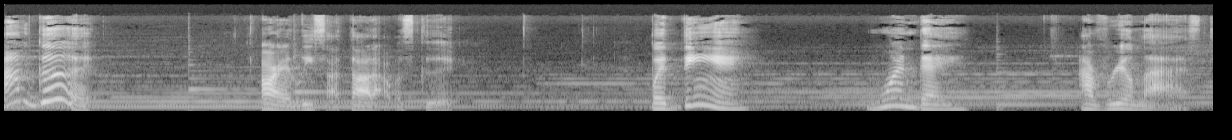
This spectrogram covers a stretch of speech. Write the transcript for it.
I'm good. Or at least I thought I was good. But then one day I realized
